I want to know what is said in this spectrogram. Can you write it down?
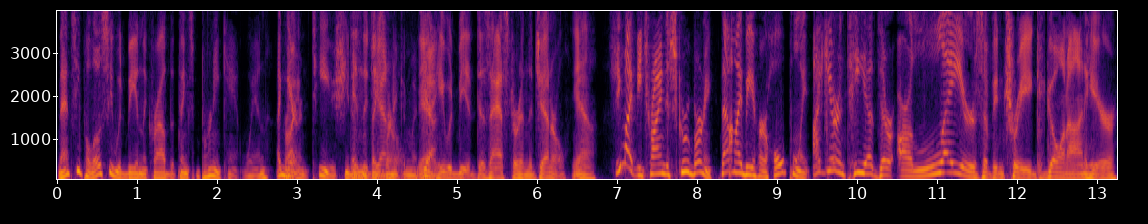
Nancy Pelosi would be in the crowd that thinks Bernie can't win. I Right. guarantee you, she doesn't in the think general. Bernie can win. Yeah, he would be a disaster in the general. Yeah. she might be trying to screw Bernie. That might be her whole point. I guarantee you there are layers of intrigue going on here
